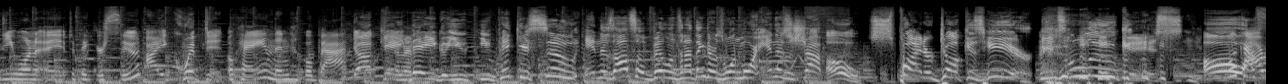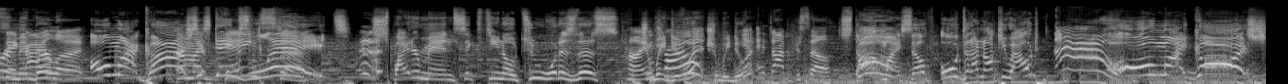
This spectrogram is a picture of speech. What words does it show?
Do you want uh, to pick your suit? I equipped it. Okay, and then go back. Okay, there you go. You you pick your suit, and there's also villains, and I think there's one more, and there's a shop. Oh, Spider Duck is here. It's Lucas. Oh, Look how I sick remember. I look. Oh my gosh, I'm this game's gangsta. lit. Spider-Man 1602. What is this? Time Should we trial? do it? Should we do yeah, it? Stop yourself. Stop oh! myself. Oh, did I knock you out? Ow! Oh my gosh,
